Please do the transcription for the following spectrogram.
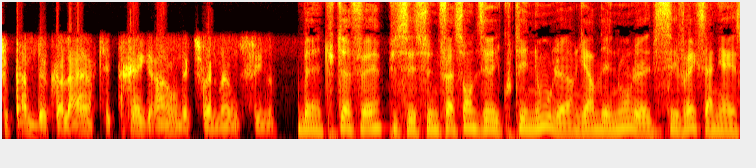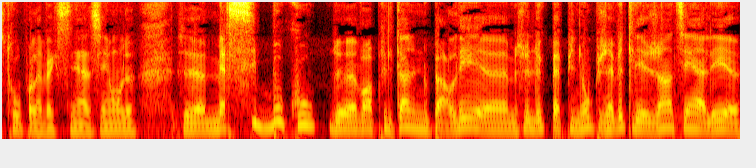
soupape de colère qui est très grande actuellement aussi. Là. Ben tout à fait. Puis c'est une façon de dire, écoutez-nous, là, regardez-nous. là. C'est vrai que ça niaise trop pour la vaccination. Là. Euh, merci beaucoup d'avoir pris le temps de nous parler, euh, Monsieur Luc Papineau. Puis j'invite les gens, tiens, à aller euh,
